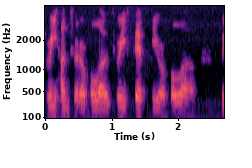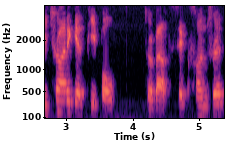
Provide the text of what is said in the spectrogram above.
300 or below, 350 or below. We try to get people to about 600.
